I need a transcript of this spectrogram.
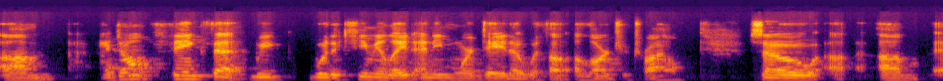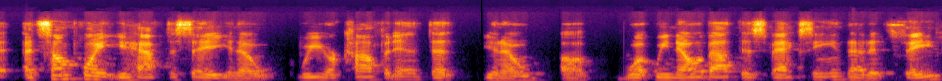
um, I don't think that we would accumulate any more data with a, a larger trial. So uh, um, at some point, you have to say, you know, we are confident that, you know, uh, what we know about this vaccine, that it's safe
